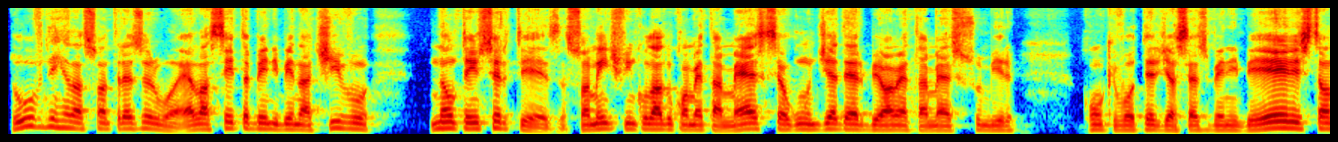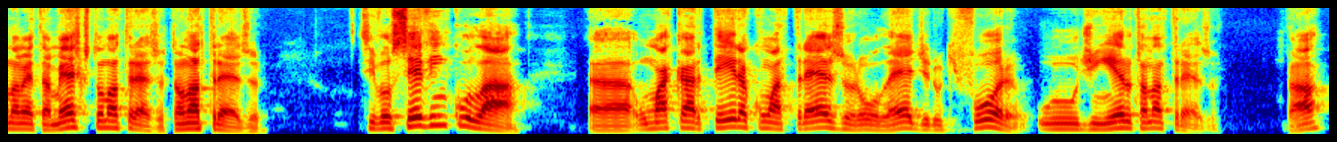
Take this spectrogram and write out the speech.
Dúvida em relação a Trezor One, ela aceita BNB nativo? Não tenho certeza. Somente vinculado com a MetaMask, se algum dia der BO a MetaMask sumir com o que vou ter de acesso BNB, eles estão na MetaMask, estão na Trezor, estão na Trezor. Se você vincular uh, uma carteira com a Trezor ou Ledger, o que for, o dinheiro está na Trezor, tá?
